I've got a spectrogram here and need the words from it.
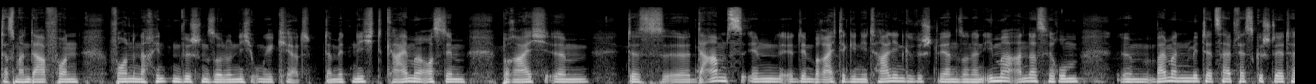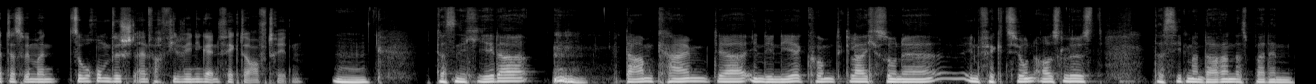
dass man davon vorne nach hinten wischen soll und nicht umgekehrt, damit nicht Keime aus dem Bereich ähm, des äh, Darms in, in dem Bereich der Genitalien gewischt werden, sondern immer andersherum, ähm, weil man mit der Zeit festgestellt hat, dass wenn man so rumwischt, einfach viel weniger Infekte auftreten. Mhm. Dass nicht jeder Darmkeim, der in die Nähe kommt, gleich so eine Infektion auslöst, das sieht man daran, dass bei den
